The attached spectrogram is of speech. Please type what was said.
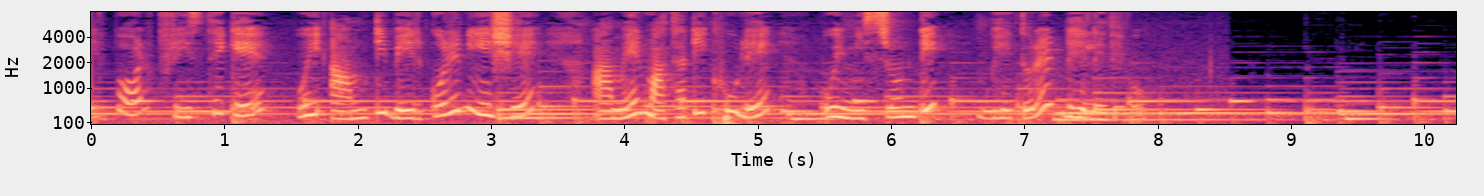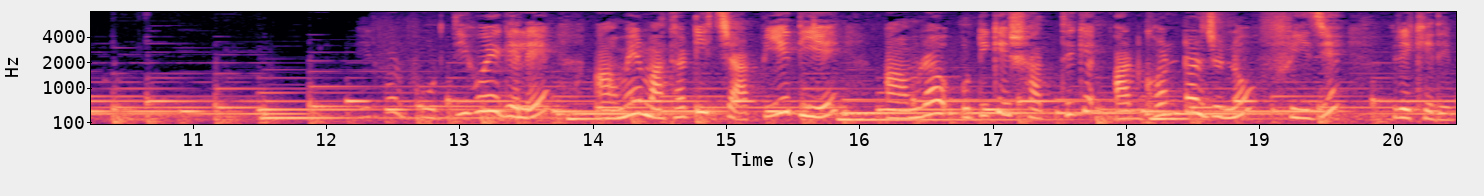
এরপর ফ্রিজ থেকে ওই আমটি বের করে নিয়ে এসে আমের মাথাটি খুলে ওই মিশ্রণটি ভেতরে ঢেলে দেবো। হয়ে গেলে আমের মাথাটি চাপিয়ে দিয়ে আমরা ওটিকে সাত থেকে আট ঘণ্টার জন্য ফ্রিজে রেখে দেব।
